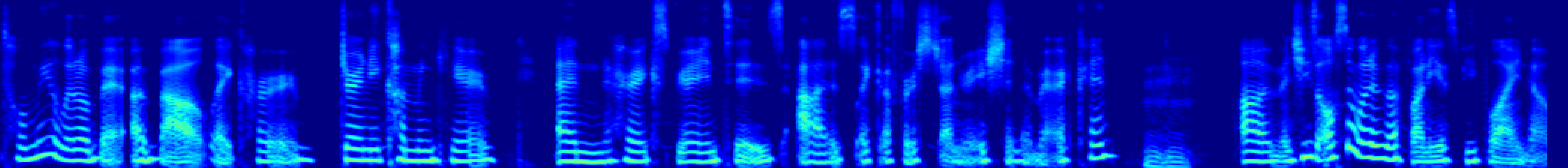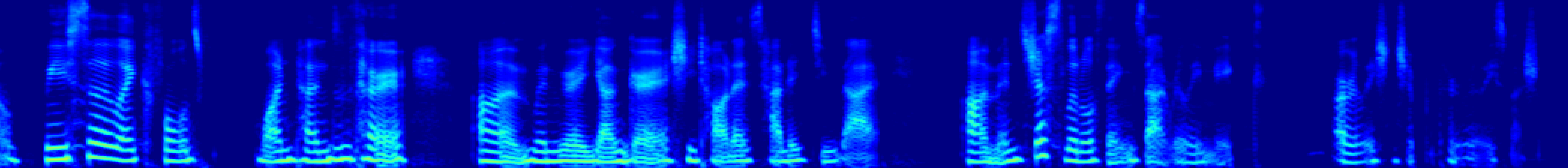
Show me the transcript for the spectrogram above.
told me a little bit about like her journey coming here and her experiences as like a first generation American. hmm Um, and she's also one of the funniest people I know. We used to like fold wontons with her um, when we were younger. She taught us how to do that. Um, and it's just little things that really make our relationship with her really special.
